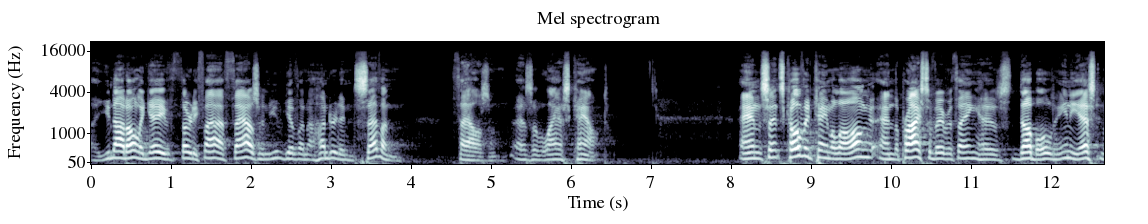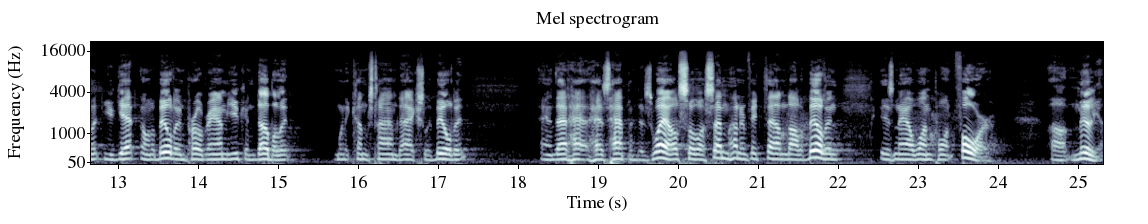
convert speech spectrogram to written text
Uh, you not only gave 35,000, you've given 107,000 as of last count. And since COVID came along and the price of everything has doubled, any estimate you get on a building program, you can double it when it comes time to actually build it. And that ha- has happened as well. So a $750,000 building is now 1.4 uh, million.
